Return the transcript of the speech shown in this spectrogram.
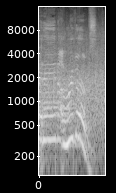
Reading Rhythms.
